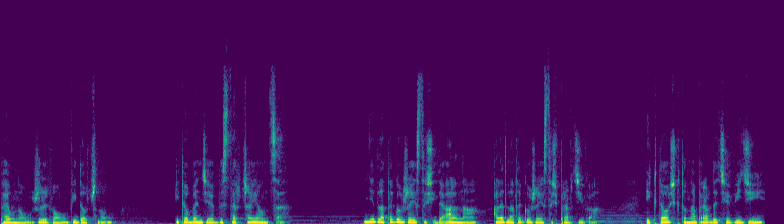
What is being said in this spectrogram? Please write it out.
pełną, żywą, widoczną, i to będzie wystarczające. Nie dlatego, że jesteś idealna, ale dlatego, że jesteś prawdziwa. I ktoś, kto naprawdę Cię widzi,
